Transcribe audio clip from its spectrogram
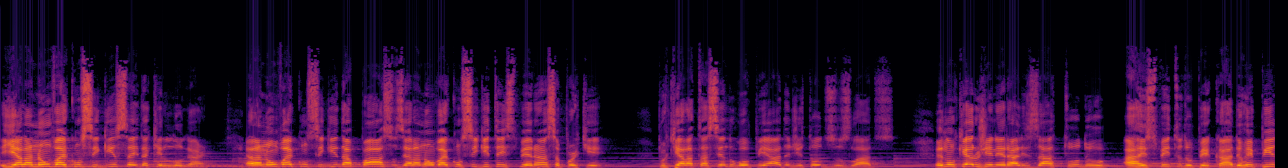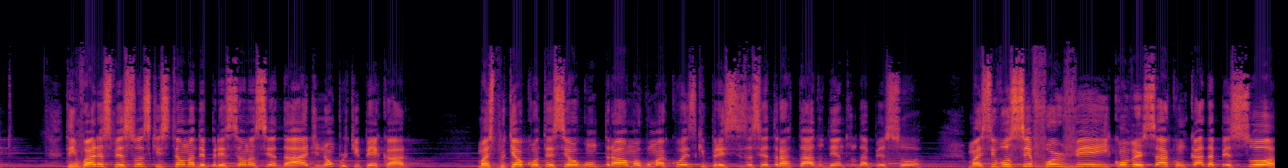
E ela não vai conseguir sair daquele lugar. Ela não vai conseguir dar passos, ela não vai conseguir ter esperança. Por quê? Porque ela está sendo golpeada de todos os lados. Eu não quero generalizar tudo a respeito do pecado. Eu repito, tem várias pessoas que estão na depressão, na ansiedade, não porque pecaram, mas porque aconteceu algum trauma, alguma coisa que precisa ser tratado dentro da pessoa. Mas se você for ver e conversar com cada pessoa,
